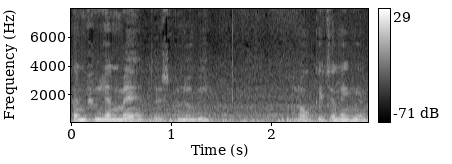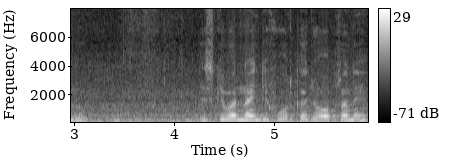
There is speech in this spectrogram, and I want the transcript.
कंफ्यूजन में तो इसको भी रोक के चलेंगे हम लोग। इसके बाद 94 का जो ऑप्शन है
